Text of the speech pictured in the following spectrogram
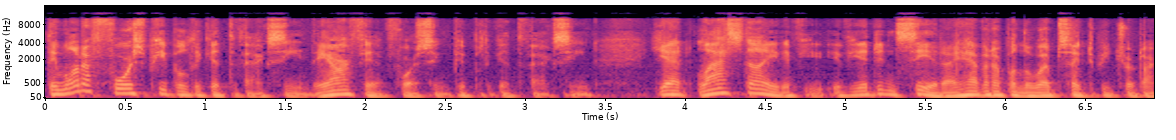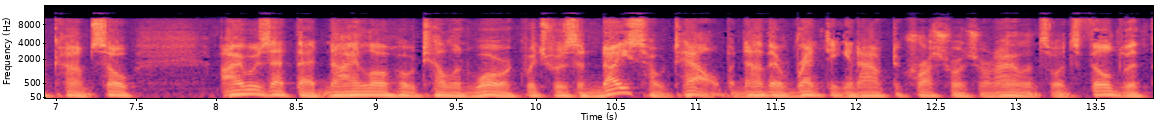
they want to force people to get the vaccine. They are forcing people to get the vaccine. Yet last night, if you if you didn't see it, I have it up on the website depetro.com. So I was at that Nylo Hotel in Warwick, which was a nice hotel, but now they're renting it out to Crossroads, Rhode Island. So it's filled with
